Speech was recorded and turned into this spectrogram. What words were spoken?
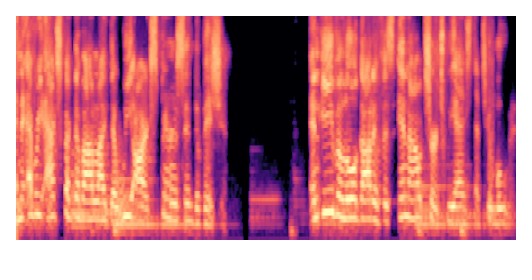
in every aspect of our life that we are experiencing division. And even, Lord God, if it's in our church, we ask that you move it.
